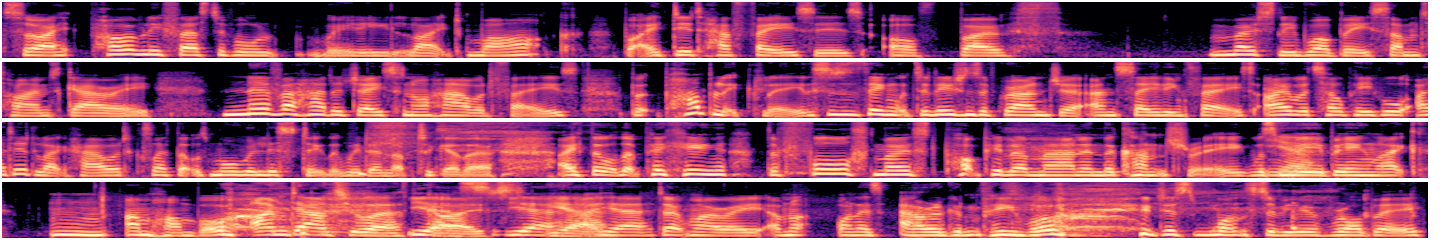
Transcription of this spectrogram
so I probably first of all really liked Mark, but I did have phases of both mostly Robbie, sometimes Gary. Never had a Jason or Howard phase, but publicly, this is the thing with Delusions of Grandeur and Saving Face. I would tell people I did like Howard because I thought it was more realistic that we'd end up together. I thought that picking the fourth most popular man in the country was Yeah. me being like, mm, I'm humble. I'm down to earth, Yes, guys. yeah, yeah. yeah, Don't worry, I'm not one of those arrogant people who just wants to be with Robbie.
